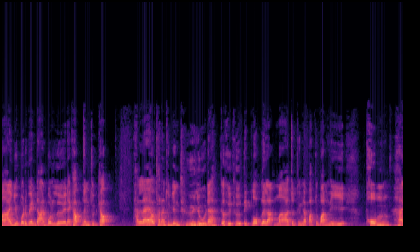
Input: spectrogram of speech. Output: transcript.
บายอยู่บริเวณด้านบนเลยนะครับนั่นจุดครับถ้าแล้วถ้านักทุนยังถืออยู่นะ ก็คือถือติดลบเลยล่ะ มาจนถึงณปัจจุบันนี้ ผมให้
